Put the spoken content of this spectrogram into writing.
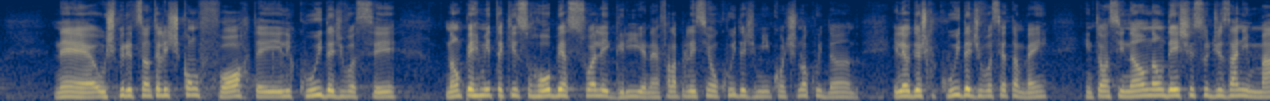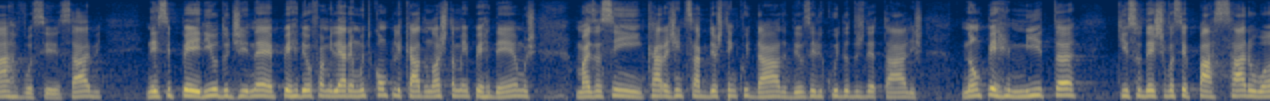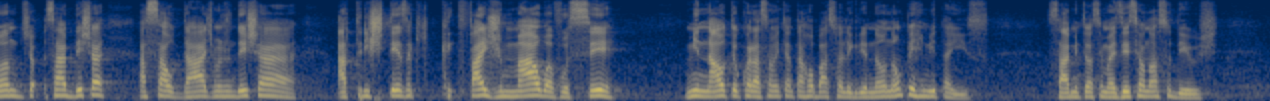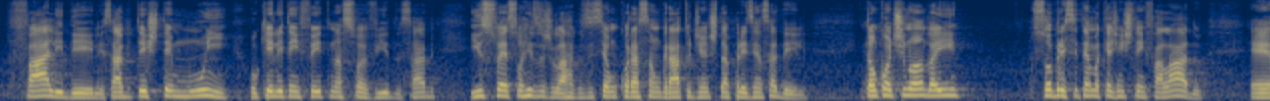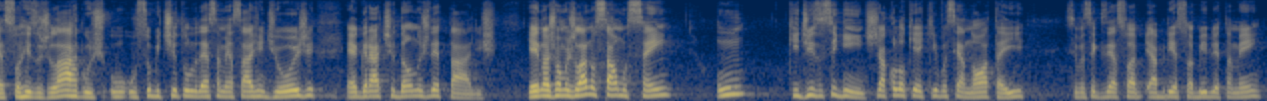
Né? O Espírito Santo ele te conforta, ele cuida de você. Não permita que isso roube a sua alegria, né? Fala para ele, Senhor, cuida de mim, continua cuidando. Ele é o Deus que cuida de você também. Então, assim, não, não deixe isso desanimar você, sabe? Nesse período de né, perder o familiar é muito complicado, nós também perdemos, mas assim, cara, a gente sabe, Deus tem cuidado, Deus ele cuida dos detalhes. Não permita que isso deixe você passar o ano, sabe? Deixa a saudade, mas não deixa a tristeza que faz mal a você minar o teu coração e tentar roubar a sua alegria. Não, não permita isso. Sabe? Então assim, mas esse é o nosso Deus fale dele, sabe? Testemunhe o que ele tem feito na sua vida, sabe? Isso é sorrisos largos, isso é um coração grato diante da presença dele. Então, continuando aí sobre esse tema que a gente tem falado, é, sorrisos largos, o, o, subtítulo dessa mensagem de hoje é gratidão nos detalhes. E aí nós vamos lá no Salmo 100, 1, que diz o seguinte, já coloquei aqui, você anota aí, se você quiser abrir a sua Bíblia também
